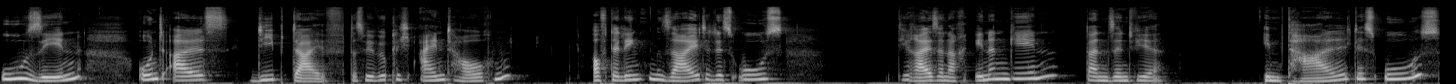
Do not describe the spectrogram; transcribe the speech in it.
U sehen und als Deep Dive, dass wir wirklich eintauchen. Auf der linken Seite des Us die Reise nach innen gehen, dann sind wir im Tal des Us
